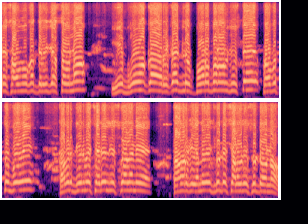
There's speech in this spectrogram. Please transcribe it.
మేము సభముఖం తెలియజేస్తూ ఉన్నాం. ఈ భూమి యొక్క రికార్డులు పూర్వపరం చూస్తే ప్రభుత్వం భూమి కాబట్టి దీని మీద చర్యలు తీసుకోవాలని తమరికి ఎన్నవించుకుంటే సెలవు తీసుకుంటూ ఉన్నాం.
